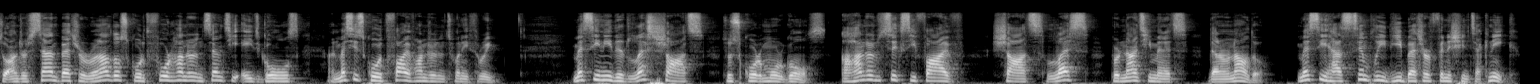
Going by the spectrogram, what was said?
To understand better, Ronaldo scored 478 goals and Messi scored 523. Messi needed less shots to score more goals. 165 shots less per 90 minutes than Ronaldo. Messi has simply the better finishing technique.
